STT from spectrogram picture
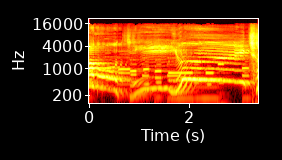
ケトバの自由帳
